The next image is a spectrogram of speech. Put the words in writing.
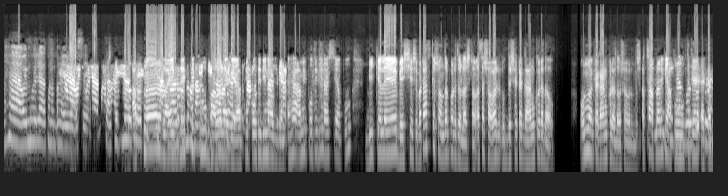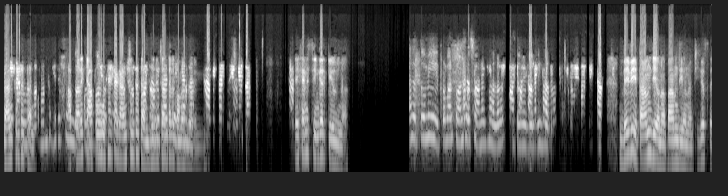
হ্যাঁ ওই মহিলা এখনও বাইরে আছে। চাকরি মূলত হচ্ছে আপনার কি, লাইভ দেখতে খুব ভালো লাগে। আপনি প্রতিদিন আসবেন। হ্যাঁ আমি প্রতিদিন আসছি আপু। বিকেলে বেশি এসে বাট আজকে সন্ধ্যার পরে চলে আসলাম। আচ্ছা সবার উদ্দেশ্যে একটা গান করে দাও। অন্য একটা গান করে দাও সবার উদ্দেশ্যে। আচ্ছা আপনারা কি আপুর মুখ থেকে একটা গান শুনতে চান? আপনারা কি আপুর মুখে একটা গান শুনতে চান? যদি চান তাহলে কমেন্ট করেন। এখানে সিঙ্গার কেউই না। আচ্ছা তুমি তোমার কণ্ঠ হচ্ছে অনেক ভালো। তুমি বললেই হবে। বেবি পাম দিও না পাম দিও না ঠিক আছে?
